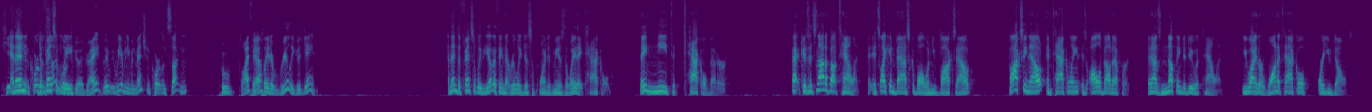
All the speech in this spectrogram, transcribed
He, and then and defensively, good, right? We, we, haven't even mentioned Courtland Sutton, who I think yeah. played a really good game. And then defensively, the other thing that really disappointed me is the way they tackled. They need to tackle better. Because it's not about talent. It's like in basketball when you box out. Boxing out and tackling is all about effort. It has nothing to do with talent. You either want to tackle or you don't.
